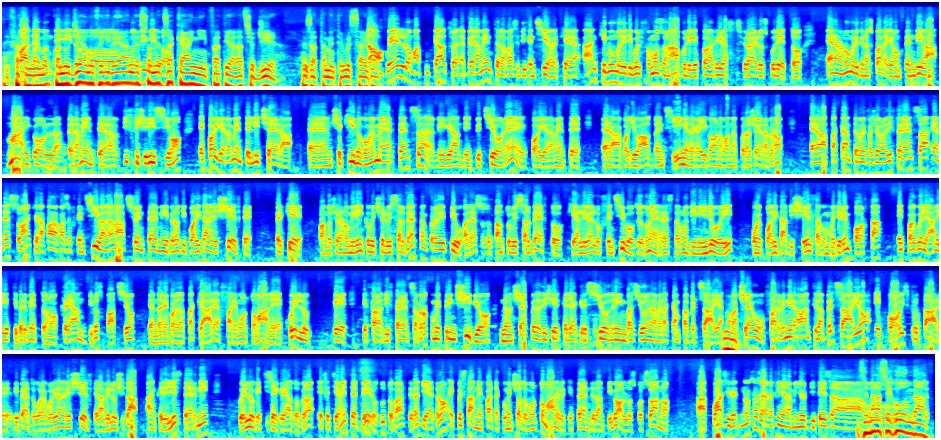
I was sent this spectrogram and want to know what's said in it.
Eh, infatti Guarda, quando, quando, girano Felipe Anderson condivido. e Zaccagni, infatti la Lazio gira esattamente questa. No, quello, ma più che altro è veramente la fase difensiva, perché anche i numeri di quel famoso Napoli che poi arriva a sfiorare lo scudetto erano numeri di una squadra che non prendeva mai gol, veramente era difficilissimo. E poi chiaramente lì c'era eh, un cecchino come Mertens, di grande intuizione, che poi chiaramente era coadiuvato Insigne, da Caicona quando ancora c'era, però era l'attaccante poi faceva la differenza e adesso anche la, la fase offensiva della Lazio in termini però di qualità delle scelte, perché quando c'erano Milinkovic e Luis Alberto ancora di più, adesso soltanto Luis Alberto che a livello offensivo secondo me resta uno dei migliori come qualità di scelta, come tiro in porta e poi quelle ali che ti permettono, creandoti lo spazio, di andare poi ad attaccare a fare molto male. È quello che, che, fa la differenza, però come principio non c'è quella ricerca di aggressione, di invasione della metà campo avversaria, no. ma c'è un far venire avanti l'avversario e poi sfruttare, ripeto, con la qualità delle scelte, la velocità anche degli esterni, quello che ti sei creato, però effettivamente è vero, tutto parte da dietro e quest'anno infatti ha cominciato molto male perché prende tanti gol, lo scorso anno ha quasi, non so se alla fine è la miglior difesa. Sembra o, la seconda.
